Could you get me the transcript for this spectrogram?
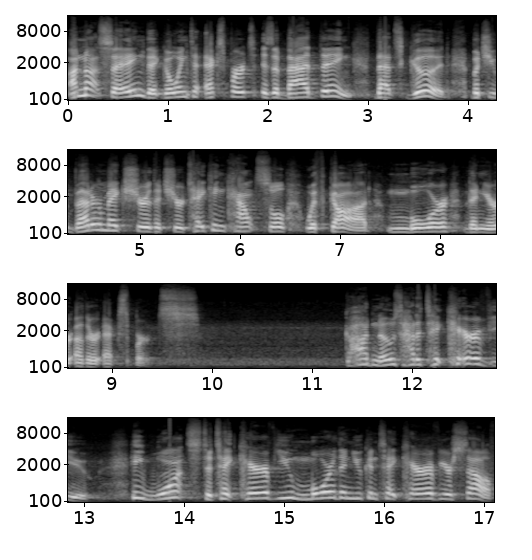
I'm not saying that going to experts is a bad thing. That's good. But you better make sure that you're taking counsel with God more than your other experts. God knows how to take care of you. He wants to take care of you more than you can take care of yourself.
